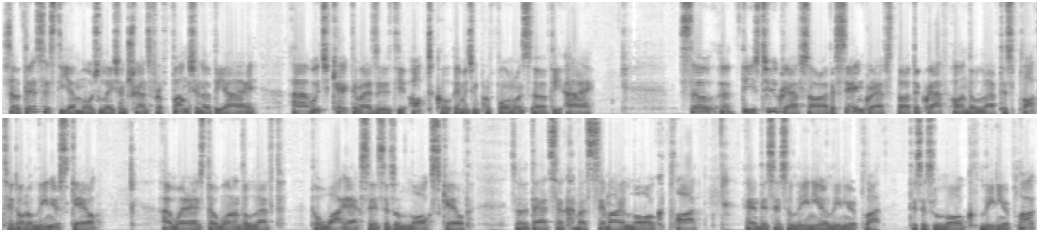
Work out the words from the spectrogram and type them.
So this is the uh, modulation transfer function of the eye, uh, which characterizes the optical imaging performance of the eye. So uh, these two graphs are the same graphs, but the graph on the left is plotted on a linear scale, whereas the one on the left the y-axis is a log scaled. So that's a kind of semi-log plot, and this is a linear linear plot. This is a log linear plot.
